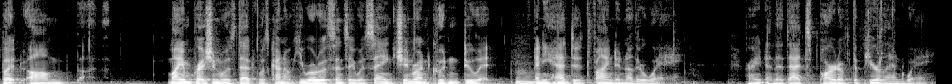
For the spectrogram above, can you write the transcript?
but um, my impression was that was kind of Hirota Sensei was saying Shinran couldn't do it, mm. and he had to find another way, right? And that that's part of the Pure Land way.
